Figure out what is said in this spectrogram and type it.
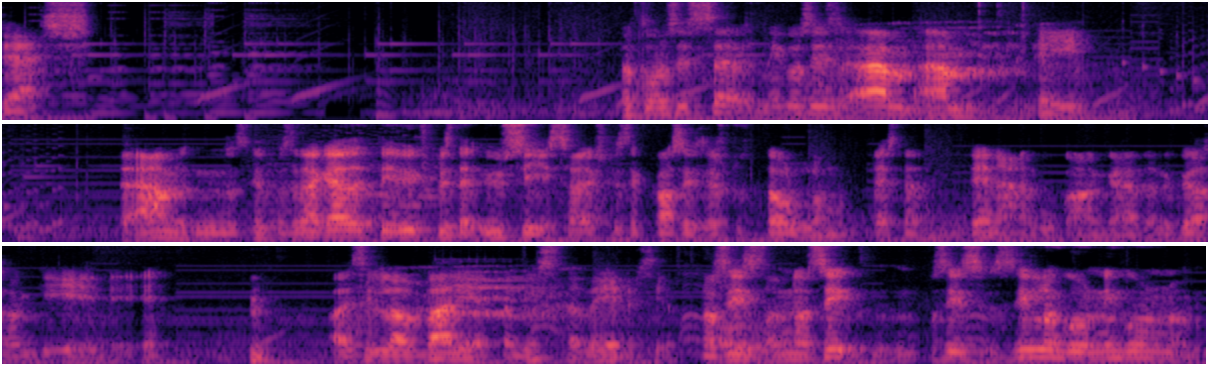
Dash. No kun siis se, niinku siis MM, niin. Se M, no, sit- sitä käytettiin 1.9, 1.8 joskus tolla, mutta ei sitä enää kukaan käytä. Nykyään se on GD. Ai sillä on väliä, että mistä versio. No siis, no, si, siis silloin kun, niin kun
